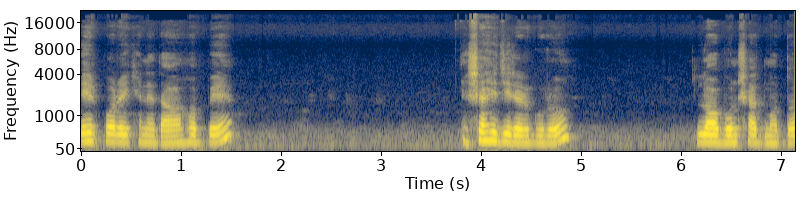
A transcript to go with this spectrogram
এরপরে এখানে দেওয়া হবে শাহি জিরার গুঁড়ো, লবণ স্বাদ মতো।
